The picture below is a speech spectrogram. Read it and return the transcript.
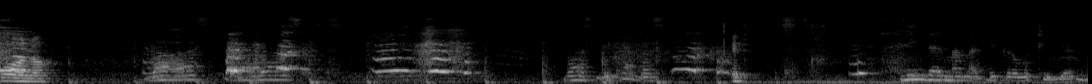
બોલો. બસ બસ દીકરા બસ નીંદરમાં મારો દીકરો ઉઠી ગયો ને.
